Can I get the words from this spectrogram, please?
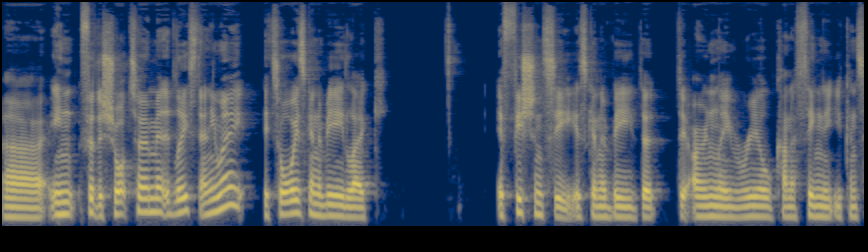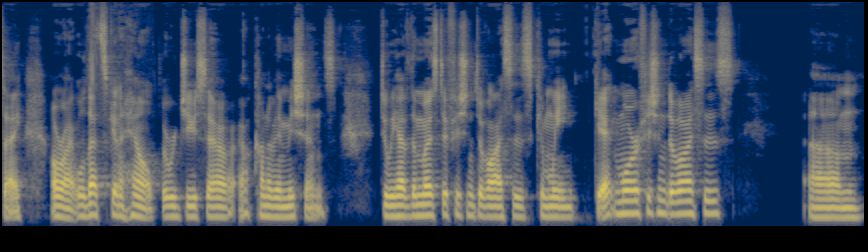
uh, in for the short term at least anyway, it's always going to be like efficiency is going to be the the only real kind of thing that you can say. All right, well that's going to help reduce our our kind of emissions do we have the most efficient devices? Can we get more efficient devices? Um,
